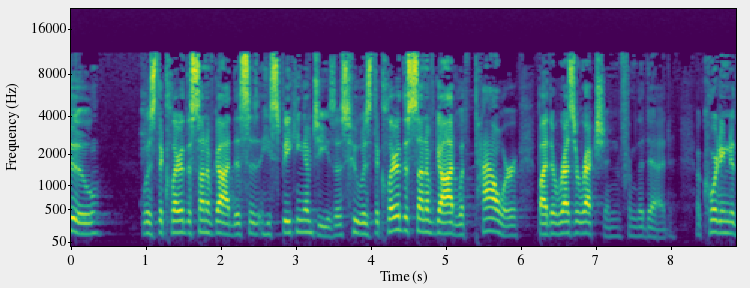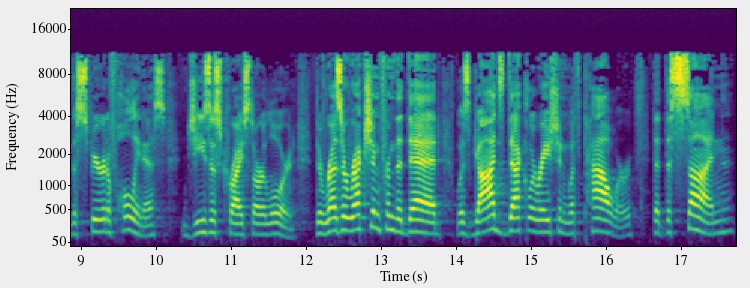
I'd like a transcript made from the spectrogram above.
who was declared the son of God this is he's speaking of Jesus who was declared the son of God with power by the resurrection from the dead according to the Spirit of holiness, Jesus Christ our Lord. The resurrection from the dead was God's declaration with power that the Son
